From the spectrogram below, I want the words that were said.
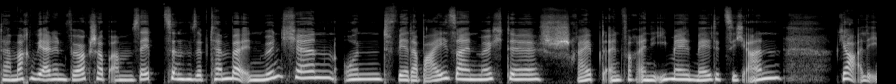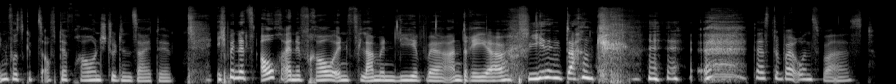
Da machen wir einen Workshop am 17. September in München und wer dabei sein möchte, schreibt einfach eine E-Mail, meldet sich an. Ja, alle Infos gibt's auf der Frauenstudienseite. Ich bin jetzt auch eine Frau in Flammen, liebe Andrea. Vielen Dank, dass du bei uns warst.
